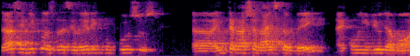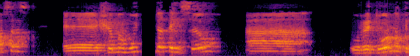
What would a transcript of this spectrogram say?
das vinícolas brasileiras em concursos uh, internacionais também, né, com envio de amostras. É, chama muito atenção a, o retorno que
